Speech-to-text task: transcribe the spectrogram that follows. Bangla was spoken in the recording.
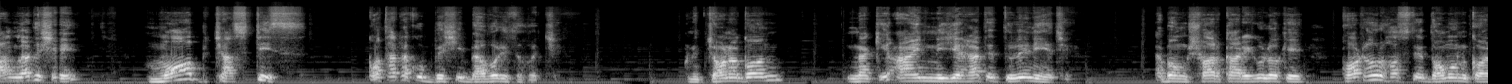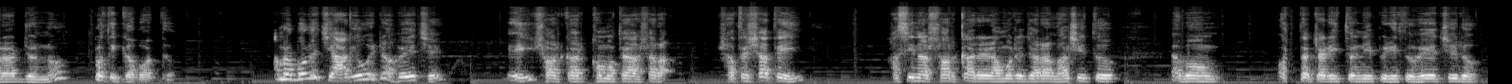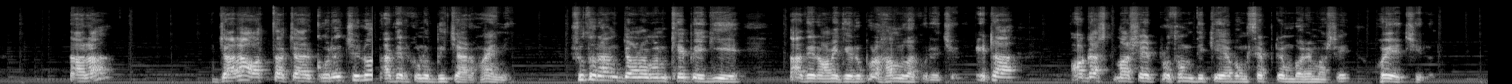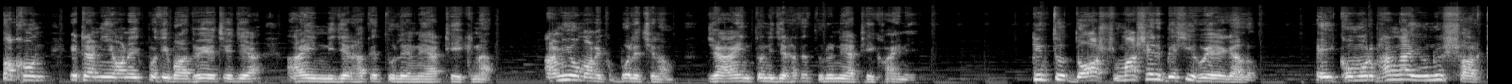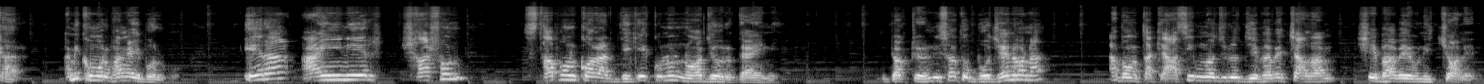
বাংলাদেশে মব জাস্টিস কথাটা খুব বেশি ব্যবহৃত হচ্ছে। মানে জনগণ নাকি আইন নিজের হাতে তুলে নিয়েছে এবং সরকার এগুলোকে কঠোর হস্তে দমন করার জন্য প্রতিজ্ঞাবদ্ধ। আমরা বলেছি, আগেও এটা হয়েছে, এই সরকার ক্ষমতায় আসার সাথে সাথেই হাসিনা সরকারের আমলে যারা লাঞ্ছিত এবং অত্যাচারিত নিপীড়িত হয়েছিল তারা যারা অত্যাচার করেছিল, তাদের কোনো বিচার হয়নি। সুতরাং জনগণ খেপে গিয়ে তাদের অনেকের উপর হামলা করেছিল এটা অগাস্ট মাসের প্রথম দিকে এবং সেপ্টেম্বরের মাসে হয়েছিল। তখন এটা নিয়ে অনেক প্রতিবাদ হয়েছে যে আইন নিজের হাতে তুলে নেওয়া ঠিক না। আমিও মনে বলেছিলাম যে আইন তো নিজের হাতে তুলে নেওয়া ঠিক হয়নি। কিন্তু দশ মাসের বেশি হয়ে গেল। এই কোমর ভাঙা ইউনুস সরকার আমি কোমর ভাঙাই বলব। এরা আইনের শাসন স্থাপন করার দিকে কোনো নজর দেয়নি। ডক্টর ইউনিস তো বোঝেনও না এবং তাকে আসিম নজরুল যেভাবে চালান, সেভাবে উনি চলেন।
